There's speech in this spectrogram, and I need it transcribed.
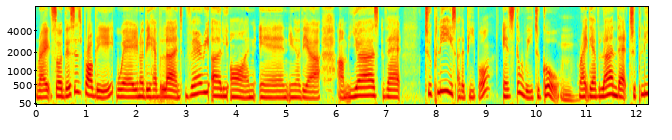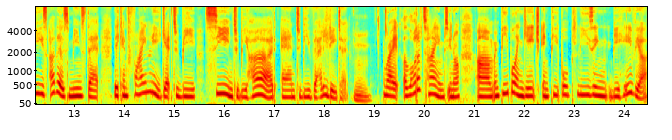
right? So, this is probably where, you know, they have learned very early on in, you know, their um, years that to please other people is the way to go, right? They have learned that to please others means that they can finally get to be seen, to be heard, and to be validated. Mm. Right a lot of times you know um, when people engage in people pleasing behavior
